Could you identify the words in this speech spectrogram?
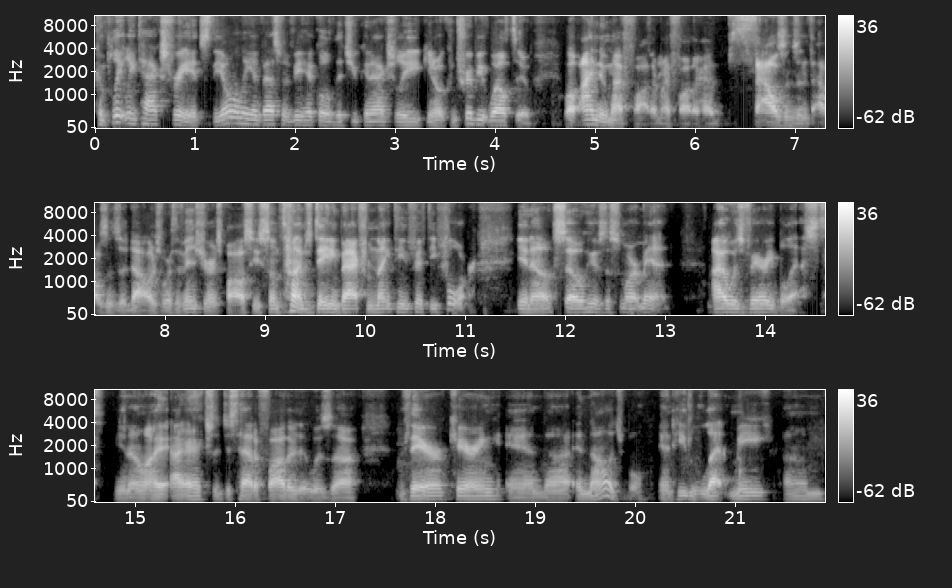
completely tax free. It's the only investment vehicle that you can actually, you know, contribute wealth to. Well, I knew my father. My father had thousands and thousands of dollars worth of insurance policies, sometimes dating back from 1954, you know, so he was a smart man. I was very blessed. You know, I, I actually just had a father that was uh, there, caring, and uh, and knowledgeable, and he let me, um,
